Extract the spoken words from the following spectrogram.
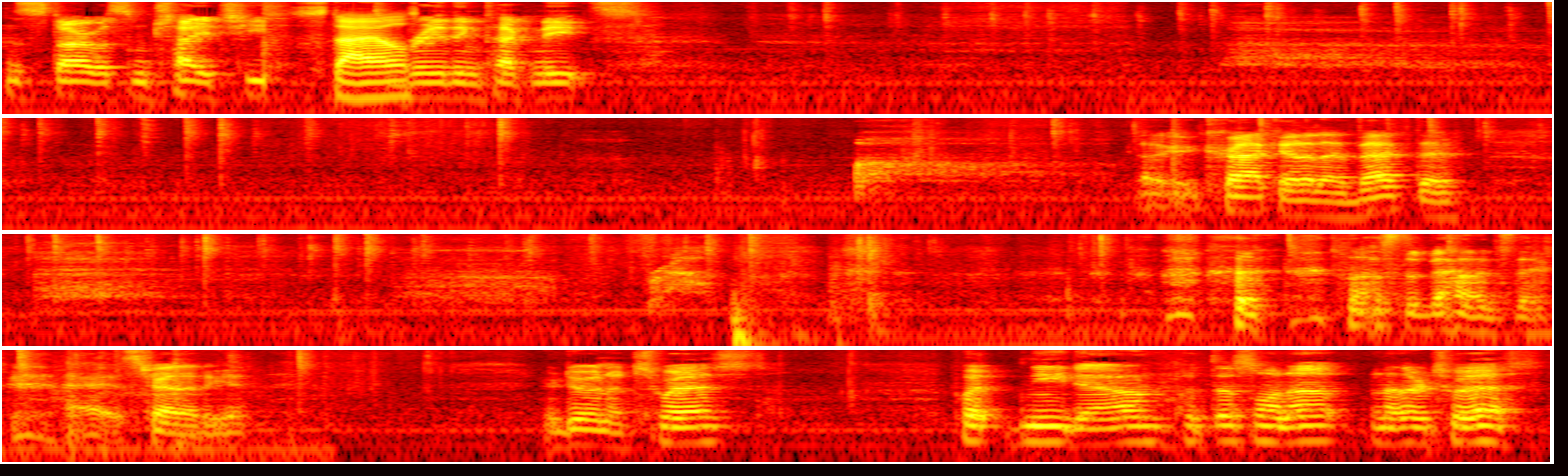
Let's start with some Tai Chi style breathing techniques. Gotta get a crack out of that back there. Lost the balance there. Alright, let's try that again. You're doing a twist. Put knee down, put this one up, another twist.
